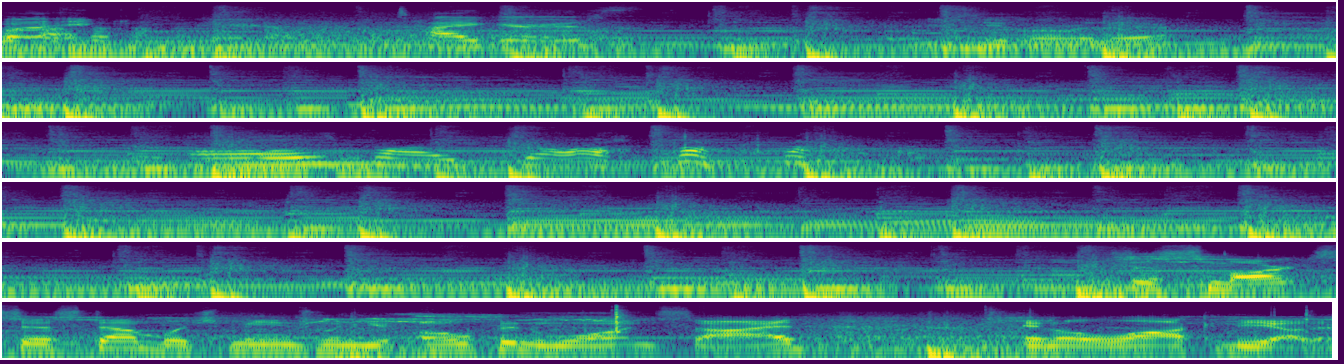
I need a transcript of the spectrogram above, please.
like, Tigers. You see them over there? Oh my god. It's a smart system, which means when you open one side, it'll lock the other.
